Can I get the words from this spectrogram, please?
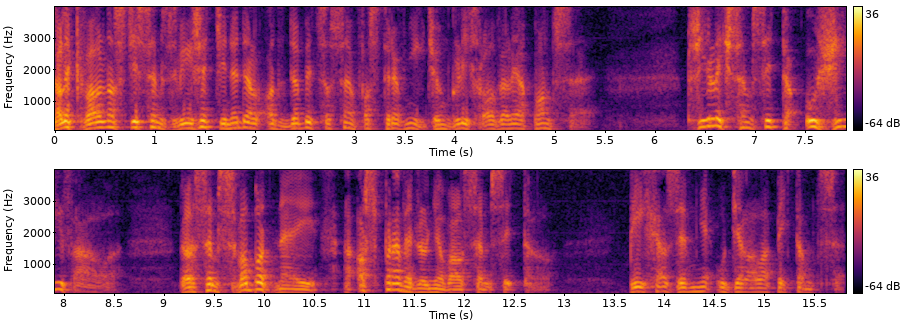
Tolik volnosti jsem zvířeti nedal od doby, co jsem v ostrovních džunglích lovil Japonce. Příliš jsem si to užíval. Byl jsem svobodný a ospravedlňoval jsem si to. Pícha země udělala pitomce.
